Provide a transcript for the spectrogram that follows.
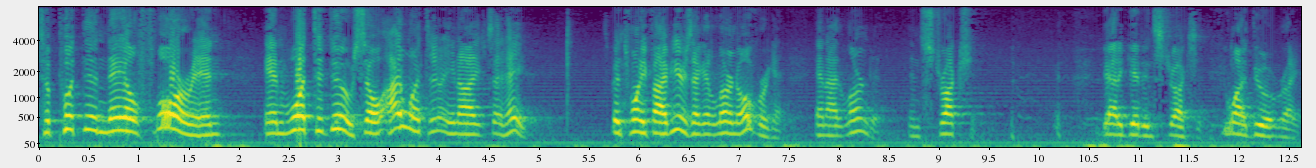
to put the nail floor in and what to do. So I went to, you know, I said, hey, it's been 25 years. I got to learn over again. And I learned it. Instruction. you got to get instruction. You want to do it right.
